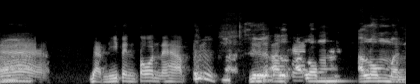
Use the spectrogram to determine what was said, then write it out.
อ่า แบบนี้เป็นต้นนะครับ หรืออารมณ์อารมณ์เหมือน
